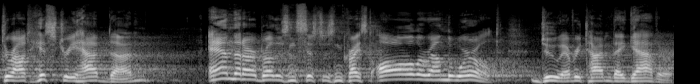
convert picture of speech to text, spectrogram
throughout history have done, and that our brothers and sisters in Christ all around the world do every time they gather.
